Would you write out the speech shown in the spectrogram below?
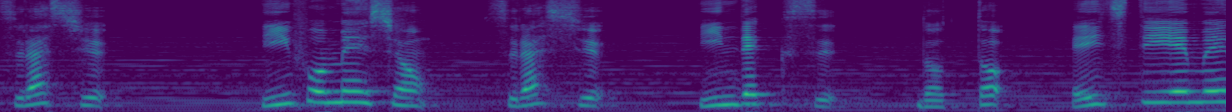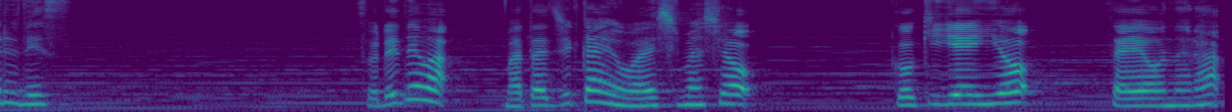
スラッシュインフォメーションスラッシュインデックス .html です。それではまた次回お会いしましょう。ごきげんよう。さようなら。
